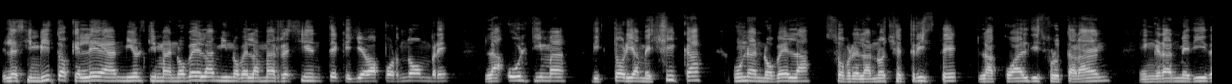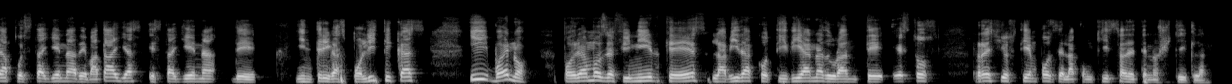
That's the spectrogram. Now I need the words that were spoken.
les invito a que lean mi última novela, mi novela más reciente, que lleva por nombre La Última Victoria Mexica una novela sobre la noche triste, la cual disfrutarán en gran medida, pues está llena de batallas, está llena de intrigas políticas y bueno, podríamos definir que es la vida cotidiana durante estos recios tiempos de la conquista de Tenochtitlan.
